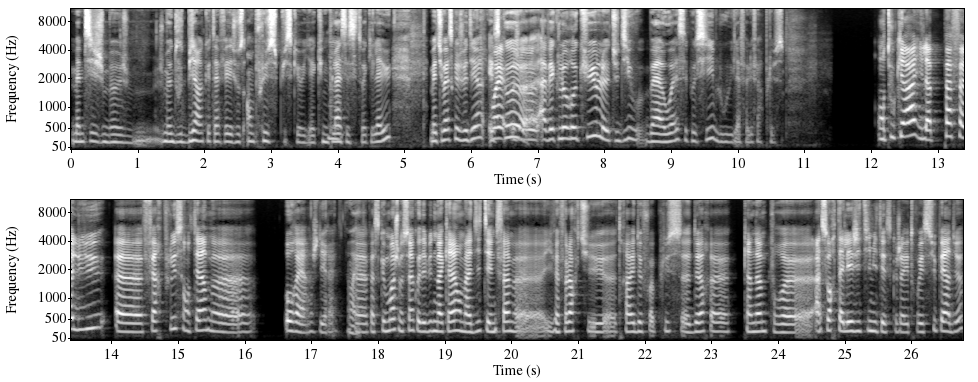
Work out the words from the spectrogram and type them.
même si je me, je, me doute bien que tu as fait des choses en plus, puisqu'il y a qu'une place mm. et c'est toi qui l'as eu. Mais tu vois ce que je veux dire? Est-ce que, avec le recul, tu dis, bah ouais, c'est possible, ou il a fallu faire plus? En tout cas, il a pas fallu euh, faire plus en termes euh, horaire, je dirais. Euh, parce que moi, je me souviens qu'au début de ma carrière, on m'a dit, t'es une femme, euh, il va falloir que tu euh, travailles deux fois plus d'heures qu'un homme pour asseoir ta légitimité, ce que j'avais trouvé super dur.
